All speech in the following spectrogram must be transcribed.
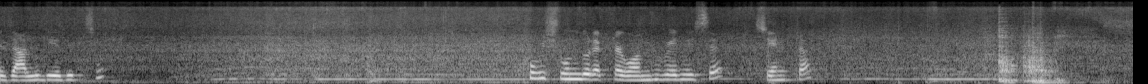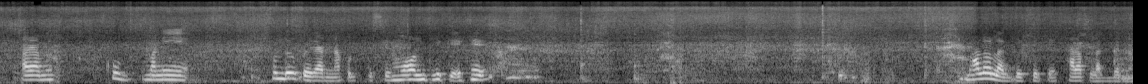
এই যে আলু দিয়ে দিচ্ছি। খুবই সুন্দর একটা গন্ধ বের হয়েছে চেনটা। আর আমি খুব মানে সুন্দর করে রান্না করতেছি মন থেকে। ভালো লাগবে খেতে, খারাপ লাগবে না।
